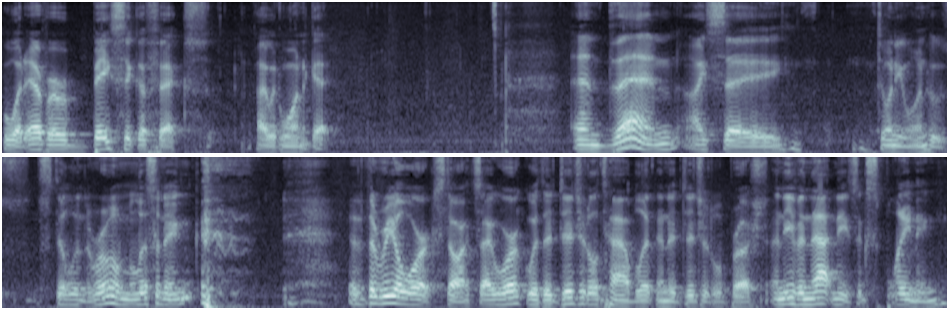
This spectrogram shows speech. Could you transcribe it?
whatever basic effects I would want to get. And then I say to anyone who's still in the room listening, the real work starts. I work with a digital tablet and a digital brush, and even that needs explaining.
